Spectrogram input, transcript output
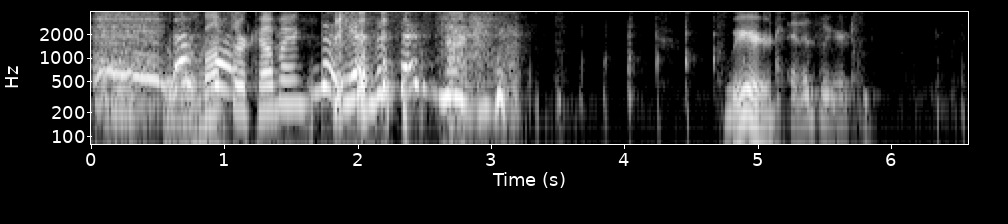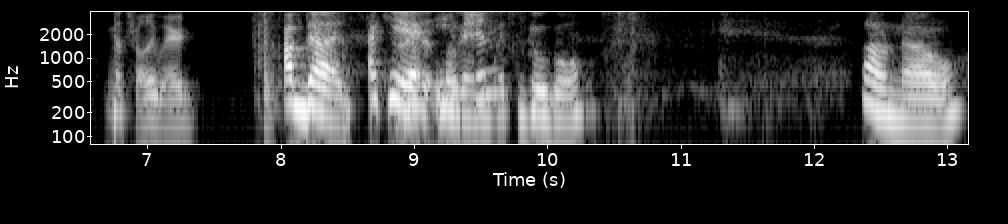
The robots are coming. are. Yeah, the sex. Weird. It is weird. That's really weird. I'm done. I can't it, even lotion? with Google. Oh no.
